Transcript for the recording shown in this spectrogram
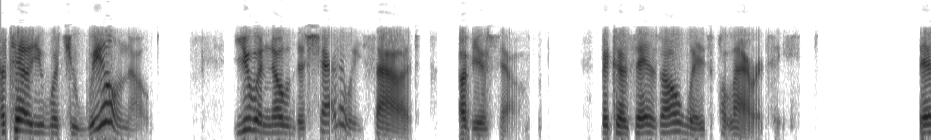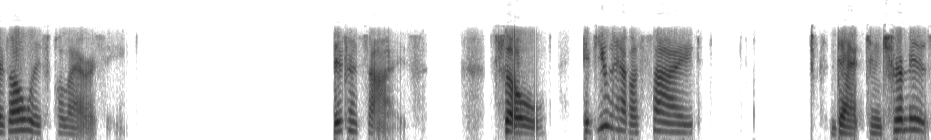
I'll tell you what you will know. You will know the shadowy side of yourself because there's always polarity. There's always polarity, different sides. So if you have a side that contributes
